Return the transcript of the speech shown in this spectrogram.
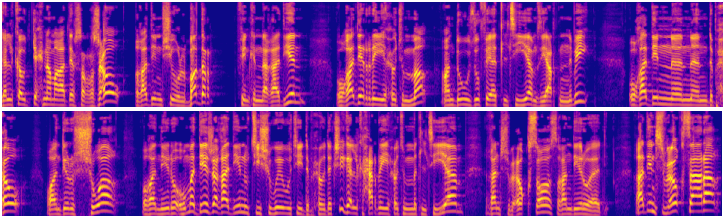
قال لك أودي حنا ما غاديش نرجعوا غادي نمشيو للبدر فين كنا غاديين وغادي نريحوا تما. غندوزو فيها ثلاث أيام زيارة النبي. وغادي نذبحوا وغنديروا الشوا وغنديروا هما déjà غاديين وتيشويو وتيذبحوا داكشي قال لك حنريحوا تما ثلاث أيام غنشبعوا قصوص غنديروا هادي. غادي نشبعوا قصارة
